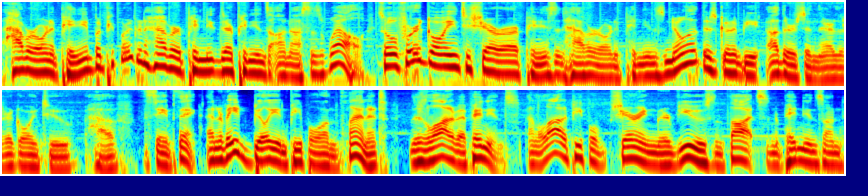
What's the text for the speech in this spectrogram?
have our own opinion, but people are going to have our opinion, their opinions on us as well. So if we're going to share our opinions and have our own opinions, know that there's going to be others in there that are going to have the same thing. And of 8 billion people on the planet, there's a lot of opinions and a lot of people sharing their views and thoughts and opinions on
